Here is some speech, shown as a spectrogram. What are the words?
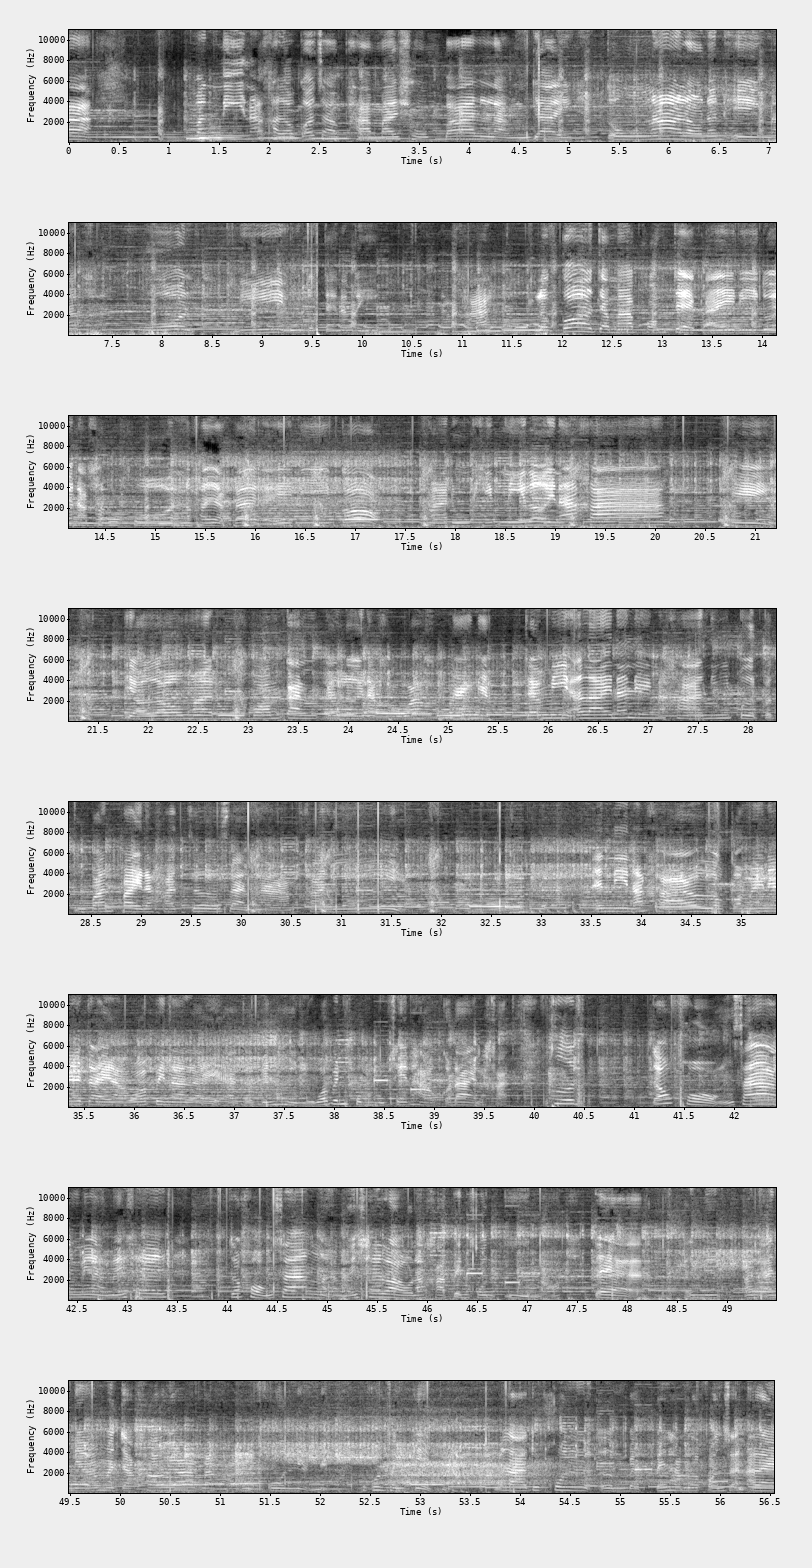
วันนี้นะคะเราก็จะพามาชมบ้านหลังใหญ่ตรงหน้าเรานั่นเองนะคะทุกคนนี่อุ้ยตกใจนะตีนะคะ แล้วก็จะมาพร้อมแจกไอดีด้วยนะคะทุกคน ตูบ้านไปนะคะ เจอสระน้ำค่ะนี่อันนี้นะคะเราก็ไม่แน่ใจนะว่าเป็นอะไรอาจจะเป็นหินหรือว่าเป็นผมหรือใช้เท้าก็ได้นะคะ คือเจ้าของสร้างเนี่ยไม่ใช่เจ้าของสร้างอะไม่ใช่เรานะคะ เป็นคนอื่นเนาะแต่อันนี้อันอันนี้มันจะเข้ายากนะคะทุกคนเนี่ยทุกคนสังเกตเวลาทุกคนเอิ่มแบบไปทำละครสั้นอะไร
